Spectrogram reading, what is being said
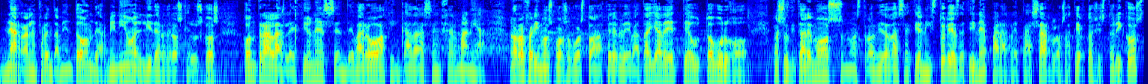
narra el enfrentamiento de Arminio, el líder de los queruscos, contra las legiones de Varo afincadas en Germania. Nos referimos, por supuesto, a la célebre batalla de Teutoburgo. Resucitaremos nuestra olvidada sección Historias de Cine para repasar los aciertos históricos,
